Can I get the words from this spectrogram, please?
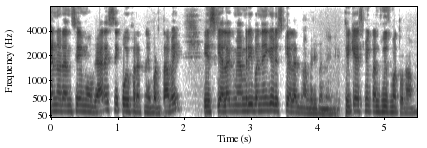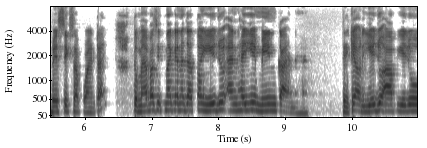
एन और एन सेम हो गया, यार, इससे कोई फ़र्क नहीं पड़ता भाई। इसकी अलग मेमोरी बनेगी और इसकी अलग मेमोरी बनेगी, ठीक है? इसमें कंफ्यूज मत होना। बेसिक सा पॉइंट है। तो मैं बस इतना कहना चाहता हूँ, ये जो एन है, ये मेन का एन है, ठीक है? और ये जो आप, ये जो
